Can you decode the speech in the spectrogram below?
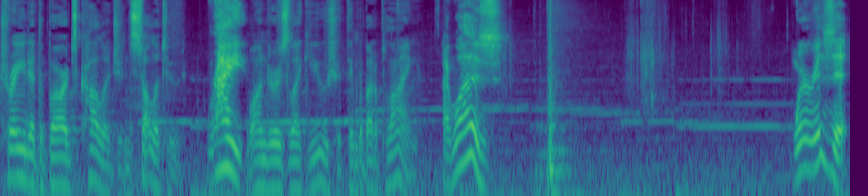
trained at the Bard's College in Solitude. Right. Wanderers like you should think about applying. I was. Where is it?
